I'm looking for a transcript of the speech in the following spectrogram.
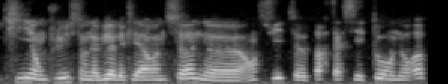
qui, en plus, on l'a vu avec les Aronson, euh, ensuite partent assez tôt en Europe.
